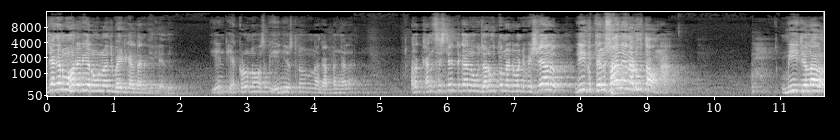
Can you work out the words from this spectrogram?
జగన్మోహన్ రెడ్డి గారు ఊళ్ళో నుంచి బయటికి వెళ్ళడానికి వెళ్ళలేదు ఏంటి ఎక్కడున్నావు అసలు? ఏం చేస్తున్నావు? నాకు అర్థం కదా అసలు కన్సిస్టెంట్గా నువ్వు జరుగుతున్నటువంటి విషయాలు నీకు తెలుసా నేను అడుగుతా ఉన్నా. మీ జిల్లాలో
